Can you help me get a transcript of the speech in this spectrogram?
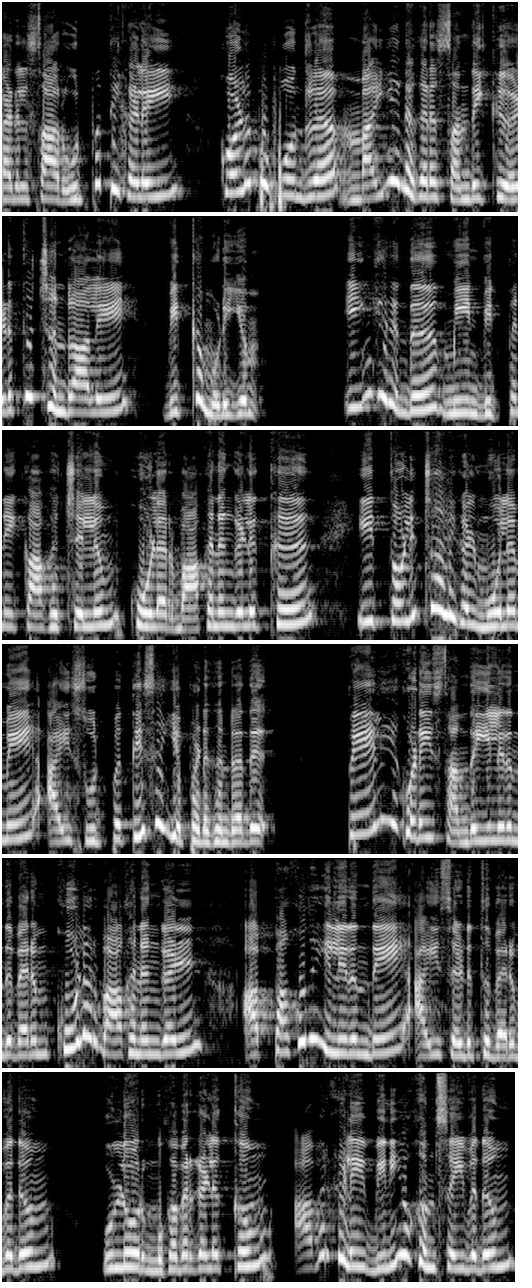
கடல்சார் உற்பத்திகளை கொழும்பு போன்ற மைய நகர சந்தைக்கு எடுத்துச் சென்றாலே விற்க முடியும். இங்கிருந்து மீன் விற்பனைக்காக செல்லும் கூலர் வாகனங்களுக்கு இத்தொழிற்சாலைகள் மூலமே ஐஸ் உற்பத்தி செய்யப்படுகின்றது. பேலியகொடை சந்தையிலிருந்து வரும் கூலர் வாகனங்கள் அப்பகுதியிலிருந்தே ஐஸ் எடுத்து வருவதும் உள்ளூர் முகவர்களுக்கும் அவர்களை விநியோகம் செய்வதும்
